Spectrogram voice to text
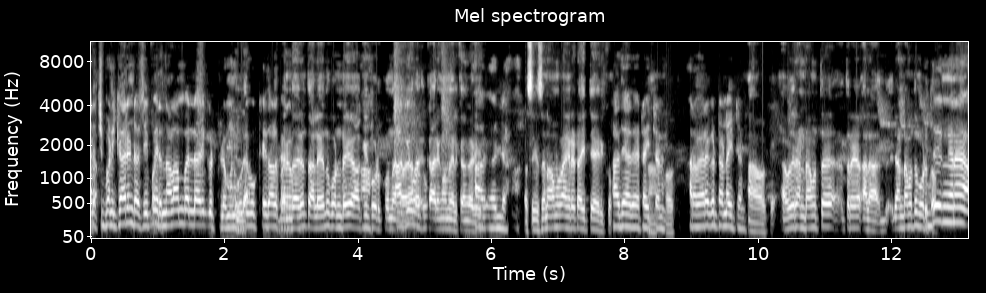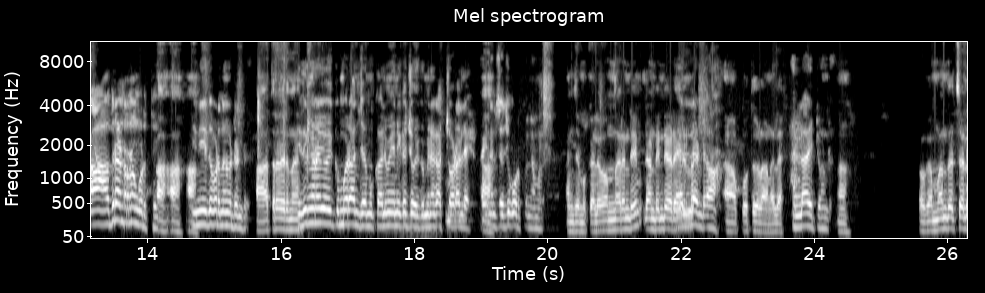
ഇറച്ചി പണിക്കാരുണ്ട്. പക്ഷേ പെരുന്നാളാകുമ്പോ എല്ലാവരും കിട്ടില്ല മുൻകൂട്ടി ബുക്ക് ചെയ്ത ആൾക്കാർ എന്തായാലും തലേന്ന് കൊണ്ടുപോയി ആക്കി കൊടുക്കും. കാര്യങ്ങളൊന്നും നിൽക്കാൻ കഴിയും സീസൺ ആകുമ്പോൾ ഭയങ്കര ടൈറ്റ് ആയിരിക്കും. അതെ അതെ ടൈറ്റ് ആണ്. അറുപേരെ കിട്ടാൻ ടൈറ്റ് ആണ്. ആ ഓക്കെ അപ്പൊ രണ്ടാമത്തെ എത്ര അല്ല രണ്ടാമത്തെ കൊടുത്തു? ഇങ്ങനെ ആ അത് രണ്ടെണ്ണം കൊടുത്തു. ഇനി ഇത് ഇവിടെ നിന്ന് കിട്ടുന്നുണ്ട് എത്ര വരുന്നത്? ഇതിങ്ങനെ ചോദിക്കുമ്പോൾ ഒരു അഞ്ചേ മുക്കാൽ മേനൊക്കെ ചോദിക്കും. പിന്നെ കച്ചവടല്ലേ? അതിനനുസരിച്ച് കൊടുക്കും നമ്മൾ അഞ്ചേ മുക്കാൽ ഒന്നരന്റെയും രണ്ടിന്റെ ഇടയിൽ പൂത്തുകളാണ് അല്ലേ? എല്ലാ ഐറ്റവും ഉണ്ട് നമ്മളെന്താ വെച്ചാൽ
